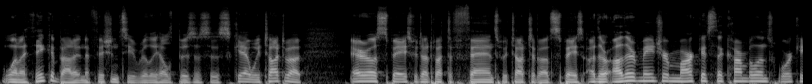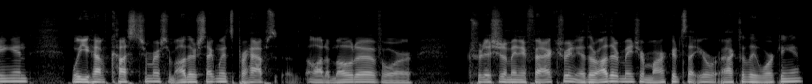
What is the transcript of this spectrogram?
when i think about it and efficiency really helps businesses scale we talked about aerospace, we talked about defense, we talked about space. Are there other major markets that Cumberland's working in where you have customers from other segments, perhaps automotive or traditional manufacturing? Are there other major markets that you're actively working in?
